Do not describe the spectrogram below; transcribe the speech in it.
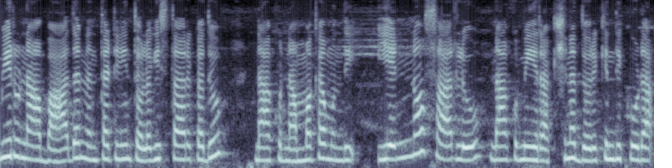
మీరు నా బాధనంతటిని తొలగిస్తారు కదూ? నాకు నమ్మకం ఉంది. ఎన్నోసార్లు నాకు మీ రక్షణ దొరికింది కూడా.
